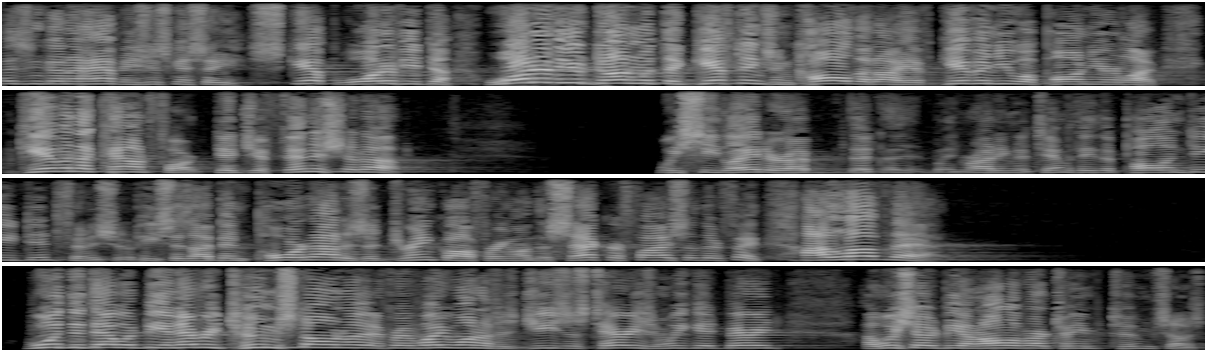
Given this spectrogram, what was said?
Isn't going to happen. He's just going to say, Skip, what have you done? What have you done with the giftings and call that I have given you upon your life? Give an account for it. Did you finish it up? We see later uh, that uh, in writing to Timothy that Paul indeed did finish it up. He says, I've been poured out as a drink offering on the sacrifice of their faith. I love that. Would that that would be in every tombstone, every one of us. Jesus tarries and we get buried. I wish that would be on all of our tombstones.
